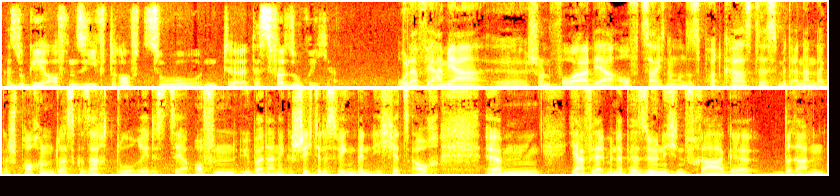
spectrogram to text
Also gehe offensiv drauf zu und äh, das versuche ich halt. Olaf, wir haben ja äh, schon vor der Aufzeichnung unseres Podcastes miteinander gesprochen. Du hast gesagt, du redest sehr offen über deine Geschichte. Deswegen bin ich jetzt auch ähm, ja vielleicht mit einer persönlichen Frage dran.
